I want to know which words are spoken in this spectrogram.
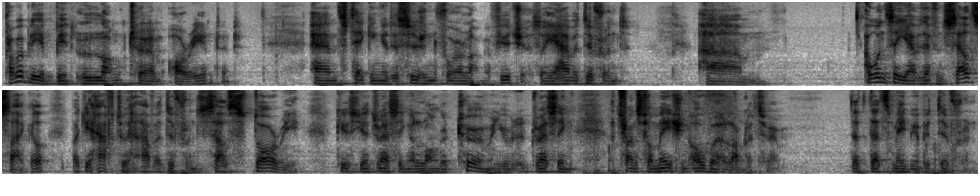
probably a bit long term oriented and taking a decision for a longer future. So you have a different um, I wouldn't say you have a different sales cycle, but you have to have a different sales story because you're addressing a longer term and you're addressing a transformation over a longer term. That that's maybe a bit different.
